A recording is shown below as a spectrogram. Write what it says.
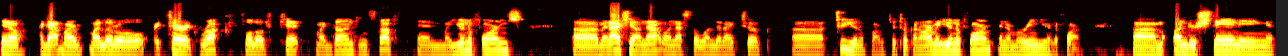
you know, I got my, my little Arc'teryx ruck full of kit, my guns and stuff, and my uniforms. Um, and actually, on that one, that's the one that I took uh, two uniforms. I took an Army uniform and a Marine uniform, um, understanding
